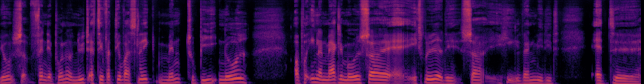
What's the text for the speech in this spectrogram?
Jo, så fandt jeg på noget nyt. Altså, det var, det var slet ikke meant to be noget. Og på en eller anden mærkelig måde, så øh, eksploderede det så helt vanvittigt, at, øh,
